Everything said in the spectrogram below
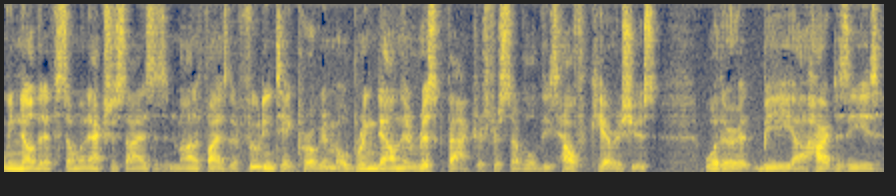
We know that if someone exercises and modifies their food intake program, it will bring down their risk factors for several of these health care issues, whether it be uh, heart disease,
